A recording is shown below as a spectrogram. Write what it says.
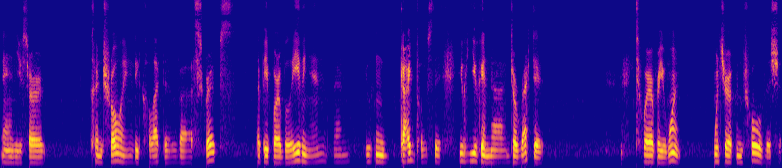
and you start controlling the collective uh, scripts that people are believing in, then you can guidepost it. You you can uh, direct it to wherever you want once you're in control of this shit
